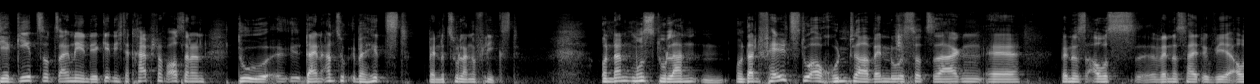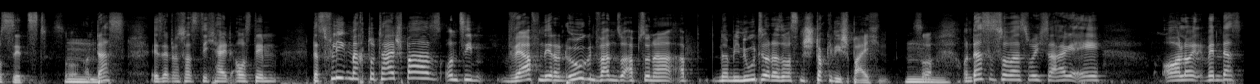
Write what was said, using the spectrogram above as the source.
dir geht sozusagen, nee, dir geht nicht der Treibstoff aus, sondern du, äh, dein Anzug überhitzt, wenn du zu lange fliegst. Und dann musst du landen. Und dann fällst du auch runter, wenn du es sozusagen, äh, wenn du es aus, wenn du es halt irgendwie aussitzt. So. Und das ist etwas, was dich halt aus dem. Das Fliegen macht total Spaß und sie werfen dir dann irgendwann so ab so einer, ab einer Minute oder sowas einen Stock in die Speichen. So. Und das ist sowas, wo ich sage, ey, Oh Leute, wenn das,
